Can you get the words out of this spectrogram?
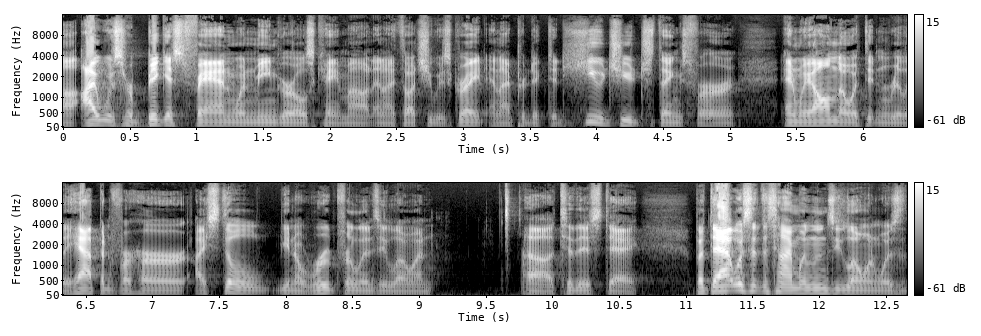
Uh, I was her biggest fan when Mean Girls came out, and I thought she was great, and I predicted huge, huge things for her. And we all know it didn't really happen for her. I still, you know, root for Lindsay Lohan uh, to this day. But that was at the time when Lindsay Lohan was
